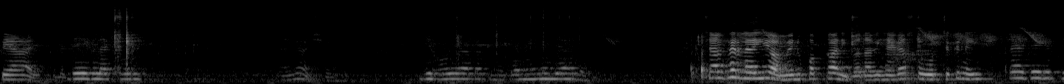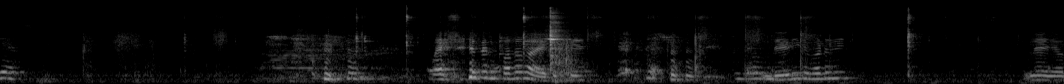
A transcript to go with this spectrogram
ਪਿਆ ਹੈ ਇੱਕ ਡੱਬਾ। ਦੇਖ ਲੈ ਇੱਕ ਵਾਰੀ। ਹੈਗਾ ਅੱਛਾ। ਜੇ ਹੋਇਆ ਤਾਂ ਠੀਕ ਹੈ ਨਹੀਂ ਮੈਂ ਲਿਆ ਦੇ। ਚੱਲ ਫਿਰ ਲਈ ਆ ਮੈਨੂੰ ਪੱਕਾ ਨਹੀਂ ਪਤਾ ਵੀ ਹੈਗਾ ਸਟੋਰ 'ਚ ਕਿ ਨਹੀਂ। ਪੈਸੇ ਕਿੱਥੇ ਆ? ਵੈਸੇ ਤੈਨੂੰ ਪਤਾ ਤਾਂ ਹੈ ਕਿੱਥੇ ਹੈ ਡੇੜੀ ਤੇ ਵੱਢ ਗਈ। ਲੈ ਜੀ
